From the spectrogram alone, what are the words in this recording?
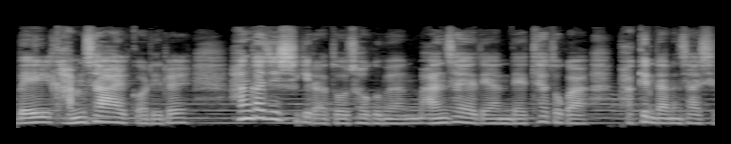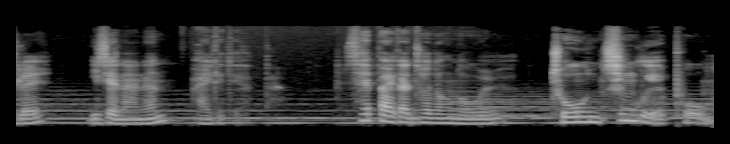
매일 감사할 거리를 한 가지씩이라도 적으면 만사에 대한 내 태도가 바뀐다는 사실을 이제 나는 알게 되었다. 새빨간 저녁 노을, 좋은 친구의 포옹,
